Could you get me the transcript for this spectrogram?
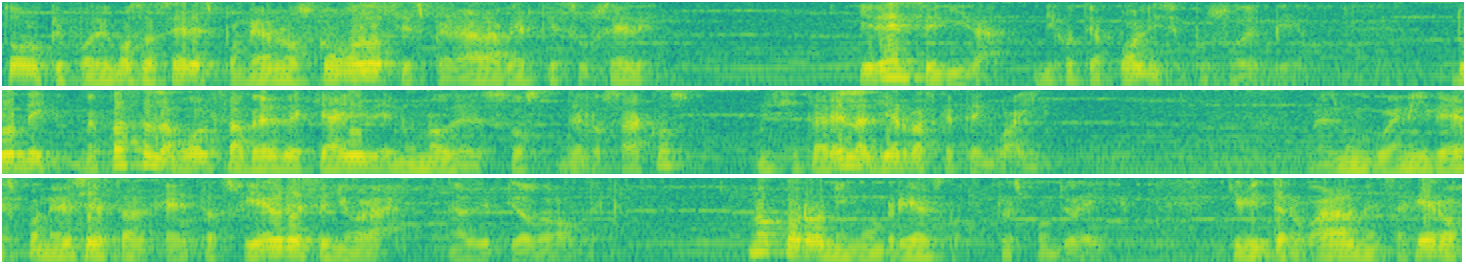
Todo lo que podemos hacer es ponernos cómodos y esperar a ver qué sucede. Iré enseguida, dijo tía Paul y se puso de pie. Durnik, ¿me pasas la bolsa verde que hay en uno de esos de los sacos? Necesitaré las hierbas que tengo ahí. No es muy buena idea exponerse a, estas fiebres, señora, advirtió Doble. No corro ningún riesgo, respondió ella. Quiero interrogar al mensajero,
